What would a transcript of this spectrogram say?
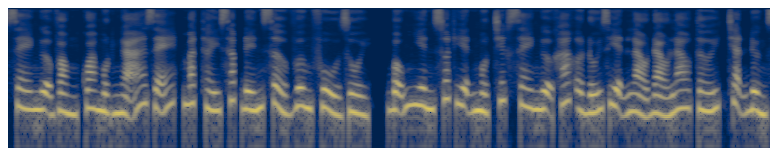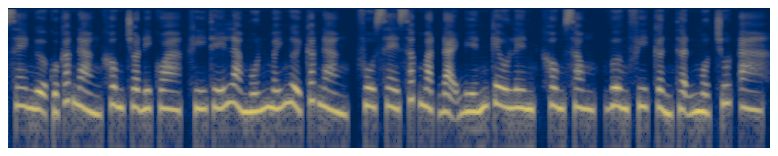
Xe ngựa vòng qua một ngã rẽ, mắt thấy sắp đến sở vương phủ rồi, bỗng nhiên xuất hiện một chiếc xe ngựa khác ở đối diện lảo đảo lao tới, chặn đường xe ngựa của các nàng không cho đi qua, khí thế là muốn mấy người các nàng, phu xe sắc mặt đại biến kêu lên, không xong, vương phi cẩn thận một chút a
